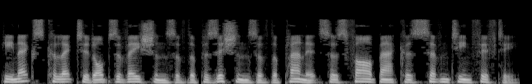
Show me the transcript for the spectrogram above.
He next collected observations of the positions of the planets as far back as 1750.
